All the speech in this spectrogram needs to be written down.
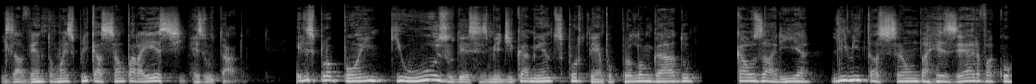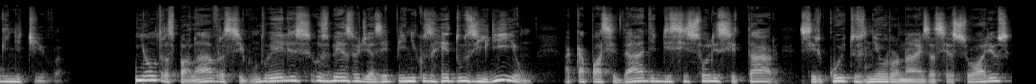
Eles aventam uma explicação para esse resultado. Eles propõem que o uso desses medicamentos por tempo prolongado causaria limitação da reserva cognitiva. Em outras palavras, segundo eles, os benzodiazepínicos reduziriam a capacidade de se solicitar circuitos neuronais acessórios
